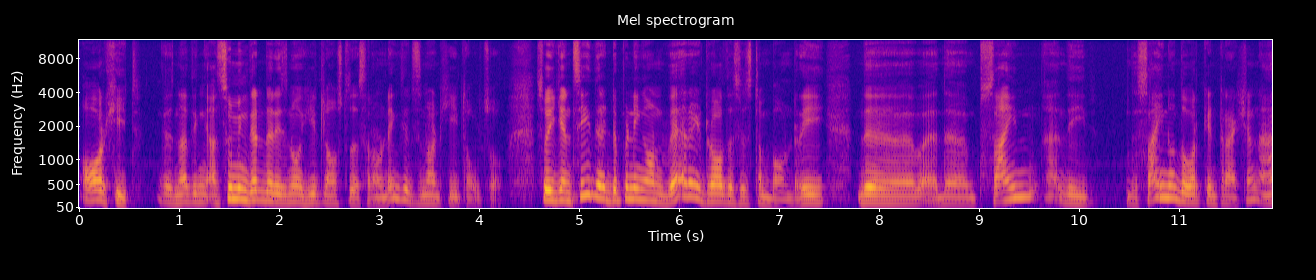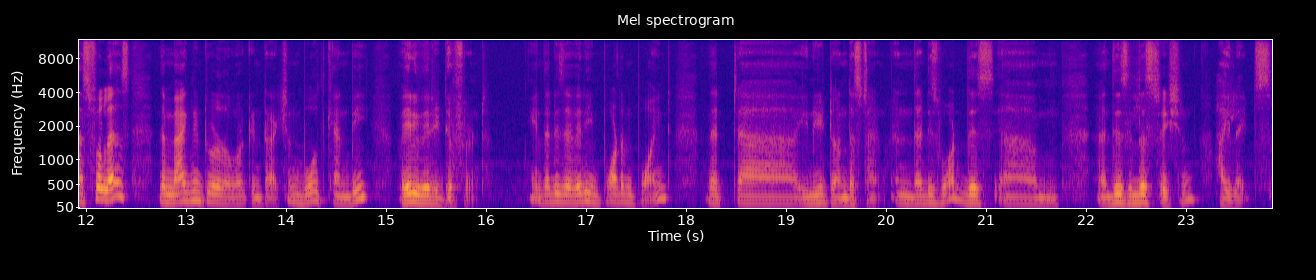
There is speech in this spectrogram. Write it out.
or heat there is nothing assuming that there is no heat loss to the surroundings it is not heat also. So you can see that depending on where I draw the system boundary the, the sign uh, the the sign of the work interaction as well as the magnitude of the work interaction both can be very very different. Okay, that is a very important point that uh, you need to understand and that is what this um, uh, this illustration highlights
